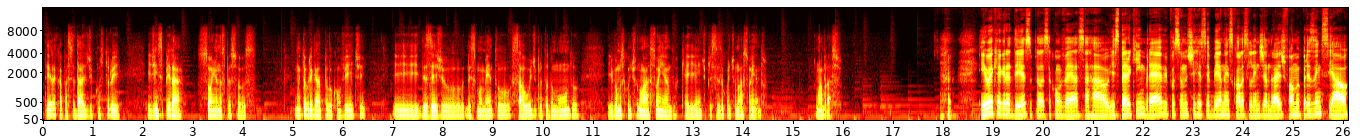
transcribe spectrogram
ter a capacidade de construir e de inspirar sonho nas pessoas. Muito obrigado pelo convite e desejo nesse momento saúde para todo mundo e vamos continuar sonhando, que aí a gente precisa continuar sonhando. Um abraço. Eu é que agradeço pela essa conversa, Raul, e espero que em breve possamos te receber na Escola Silene de Andrade de forma presencial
